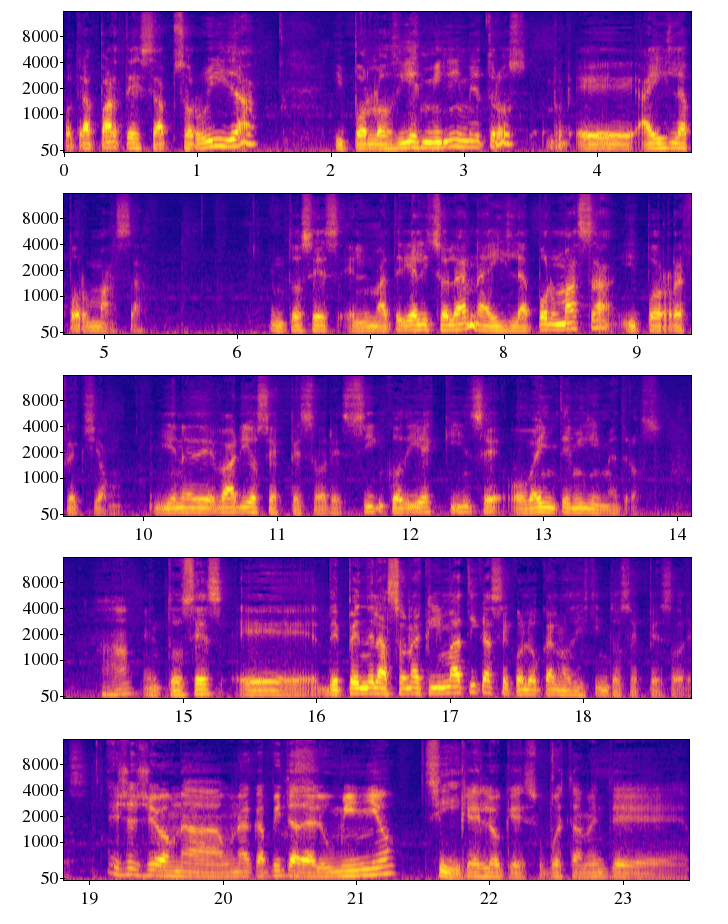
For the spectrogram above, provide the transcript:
Otra parte es absorbida y por los 10 milímetros eh, aísla por masa. Entonces el material isolán aísla por masa y por reflexión. Viene de varios espesores, 5, 10, 15 o 20 milímetros. Ajá. Entonces, eh, depende de la zona climática, se colocan los distintos espesores. Ella lleva una, una capita de aluminio, Sí, que es lo que supuestamente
